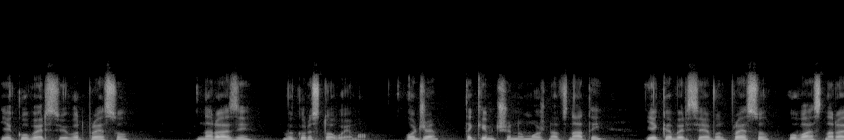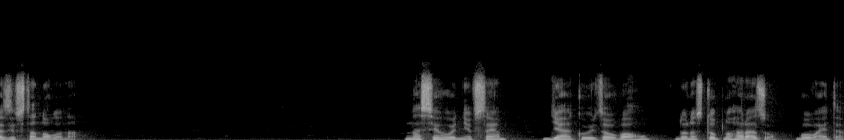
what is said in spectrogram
яку версію WordPress наразі використовуємо. Отже, таким чином можна взнати, яка версія WordPress у вас наразі встановлена. На сьогодні все. Дякую за увагу. До наступного разу. Бувайте!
